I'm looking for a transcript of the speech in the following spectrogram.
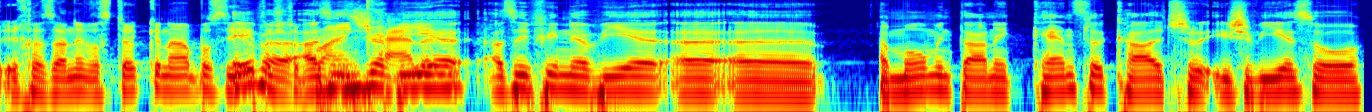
ich weiß auch nicht, was dort genau passiert Eben, ist. Der also, ist ja wie, also ich finde ja wie äh, äh, eine momentane Cancel Culture ist wie so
